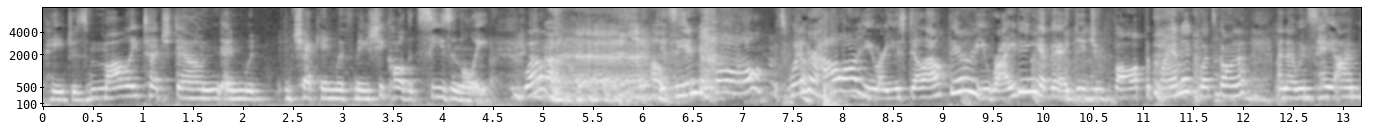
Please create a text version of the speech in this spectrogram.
pages. Molly touched down and would check in with me. She called it seasonally. Well, it's the end of fall. It's winter. How are you? Are you still out there? Are you writing? Did you fall off the planet? What's going on? And I would say, I'm,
